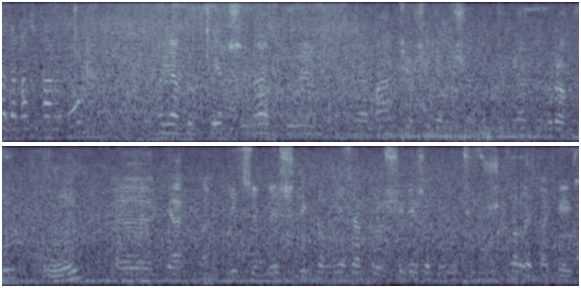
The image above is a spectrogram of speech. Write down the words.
Podoba się panu tu? No ja tu pierwszy raz byłem na Malcie w 79 roku. Mhm. E, jak Anglicy wyszli, to mnie zaprosili, żeby uczyć w szkole takiej e,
